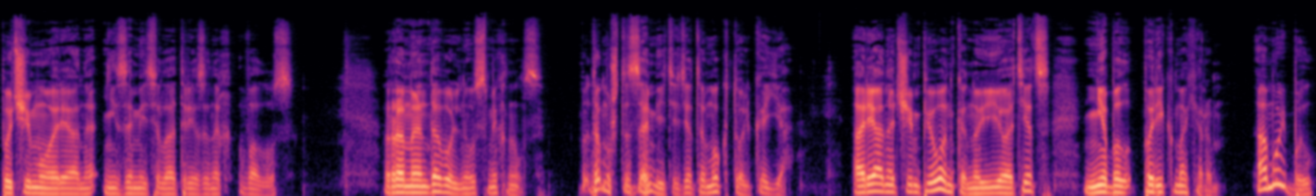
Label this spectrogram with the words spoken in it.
Почему Ариана не заметила отрезанных волос? Ромен довольно усмехнулся. Потому что заметить это мог только я. Ариана чемпионка, но ее отец не был парикмахером, а мой был.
